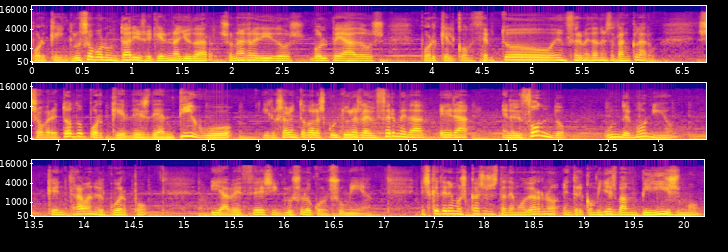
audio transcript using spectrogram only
porque incluso voluntarios que quieren ayudar son agredidos, golpeados, porque el concepto enfermedad no está tan claro. Sobre todo porque desde antiguo, y lo saben todas las culturas, la enfermedad era en el fondo un demonio que entraba en el cuerpo y a veces incluso lo consumía. Es que tenemos casos hasta de moderno, entre comillas, vampirismo,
